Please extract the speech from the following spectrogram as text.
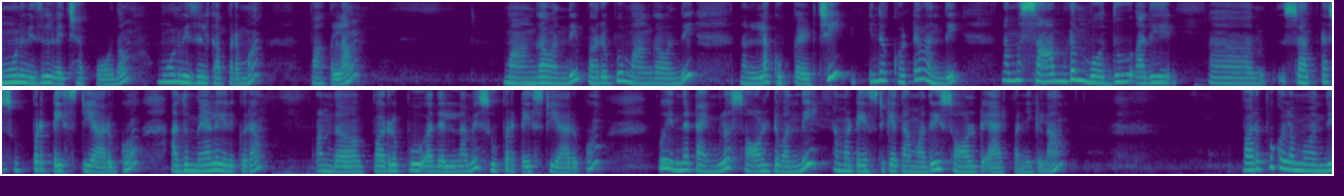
மூணு விசில் வச்சா போதும். மூணு விசிலுக்கு அப்புறமா பார்க்கலாம். மாங்காய் வந்து பருப்பு மாங்காய் வந்து நல்லா குக் ஆகிடுச்சு இந்த கொட்டை வந்து நம்ம சாப்பிடும்போது அது சாப்பிட்டா சூப்பர் டேஸ்டியாக இருக்கும். அது மேலே இருக்கிற அந்த பருப்பு அது எல்லாமே சூப்பர் டேஸ்டியாக இருக்கும். இப்போ இந்த டைமில் சால்ட் வந்து நம்ம டேஸ்ட்டுக்கு ஏற்ற மாதிரி சால்ட் ஆட் பண்ணிக்கலாம். பருப்பு குழம்பு வந்து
